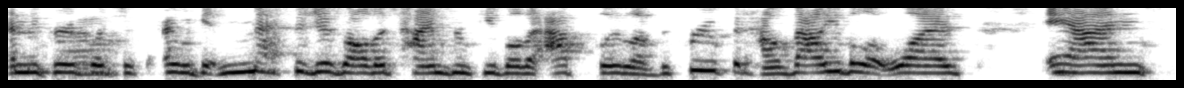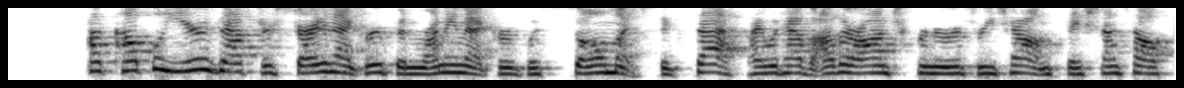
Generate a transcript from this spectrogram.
And the group wow. was just, I would get messages all the time from people that absolutely love the group and how valuable it was. And a couple years after starting that group and running that group with so much success, I would have other entrepreneurs reach out and say, Chantelle,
